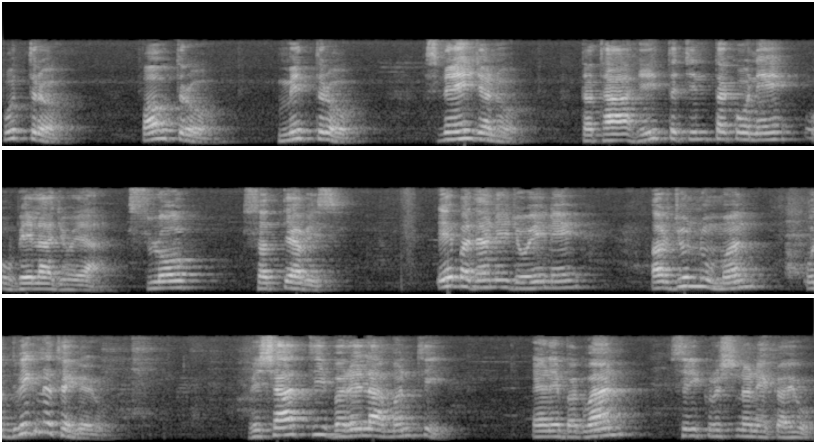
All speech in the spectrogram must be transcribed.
પુત્ર, પૌત્રો, મિત્રો, સ્નેહીજનો તથા હિતચિંતકોને ઉભેલા જોયા. શ્લોક સત્યાવીસ. એ બધાને જોઈને અર્જુનનું મન ઉદ્વિગ્ન થઈ ગયું. વિષાદથી ભરેલા મનથી એણે ભગવાન શ્રી કૃષ્ણને કહ્યું,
